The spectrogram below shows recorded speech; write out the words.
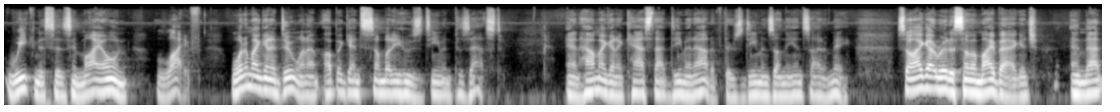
weaknesses in my own life, what am I going to do when I'm up against somebody who's demon possessed? And how am I going to cast that demon out if there's demons on the inside of me? So I got rid of some of my baggage, and that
